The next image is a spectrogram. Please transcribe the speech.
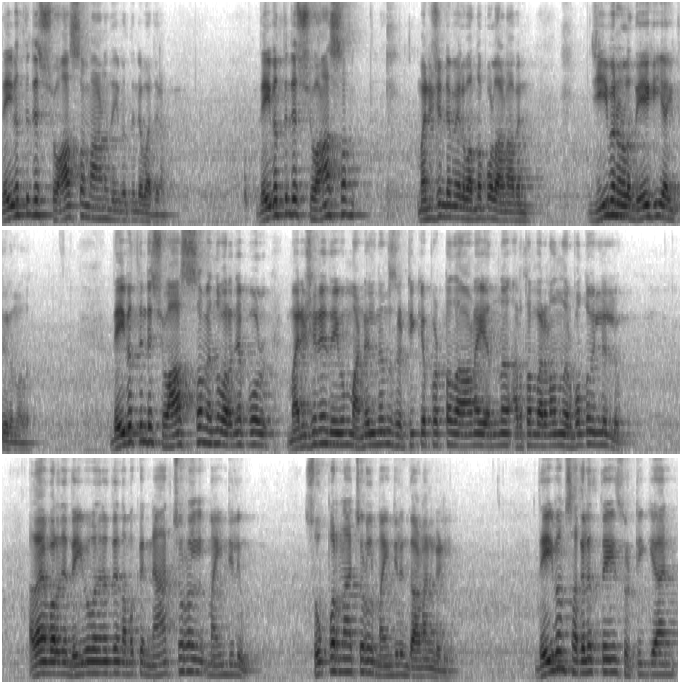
ദൈവത്തിന്റെ ശ്വാസമാണ് ദൈവത്തിന്റെ വചനം. ദൈവത്തിന്റെ ശ്വാസം മനുഷ്യന്റെ മേൽ വന്നപ്പോഴാണ് അവൻ ജീവനുള്ള ദേഹിയായി തീർന്നത്. ദൈവത്തിന്റെ ശ്വാസം എന്ന് പറഞ്ഞപ്പോൾ മനുഷ്യനെ ദൈവം മണ്ണിൽ നിന്ന് സൃഷ്ടിക്കപ്പെട്ടതാണ് എന്ന് അർത്ഥം വരണമെന്ന് നിർബന്ധമില്ലല്ലോ. അതാ ഞാൻ പറഞ്ഞ ദൈവവചനത്തെ നമുക്ക് നാച്ചുറൽ മൈൻഡിലും സൂപ്പർ നാച്ചുറൽ മൈൻഡിലും കാണാൻ കഴിയും. ദൈവം സകലത്തെയും സൃഷ്ടിക്കാൻ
